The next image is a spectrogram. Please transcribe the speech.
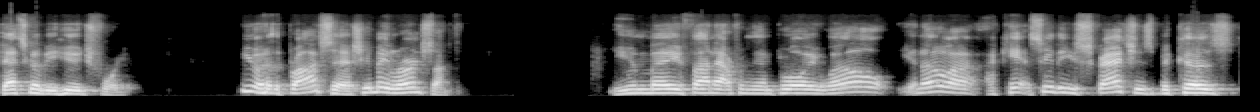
That's going to be huge for you. You know, the process, you may learn something. You may find out from the employee, well, you know, I, I can't see these scratches because,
